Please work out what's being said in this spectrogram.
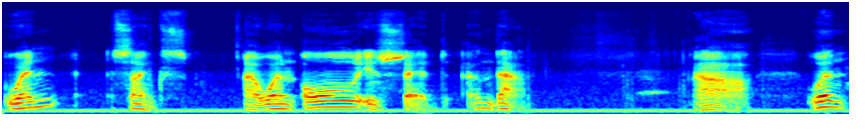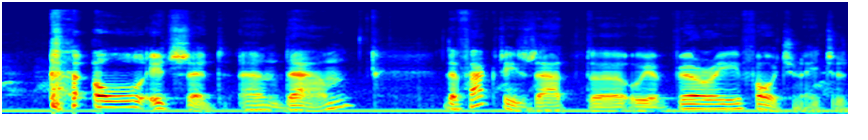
When thanks. Uh, when all is said and done. Ah, when all is said and done, the fact is that uh, we are very fortunate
